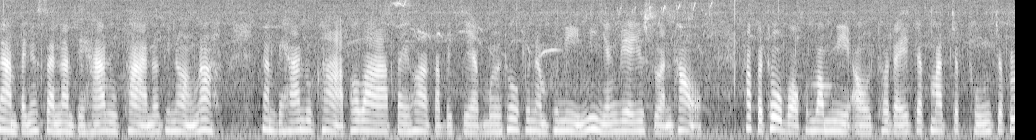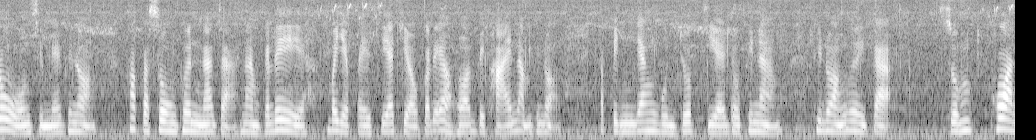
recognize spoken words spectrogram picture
น้ำไปยังสันน้ำไปหาลูกค้าเนาะพี่น้องเนาะน้ำไปหาลูกค้าเพราะว่าไปหอดกับไปแจกเบอร์โทรผู้นำผู้นี้มีอย่างเดียวอยู่สวนเฮาเขาก็โทรบอกคุณว่ามีเอาเท่าใดจักมัดจักถุงจักโลจังสิแม่พี่น้องเขาก็ส่งเพิ่นนะจ๊ะน้ำก็เลยไม่อยากไปเสียเที่ยวก็ได้เอาหอมไปขายน้ำพี่น้อง ก็เป็นอยังบุญจบเจียดอกพี่นางพี่น้องเอ้ยกะ สมพร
